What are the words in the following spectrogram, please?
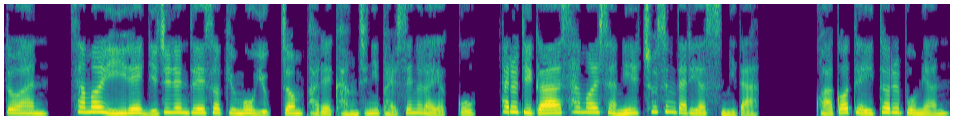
또한 3월 2일에 뉴질랜드에서 규모 6.8의 강진이 발생을 하였고 하루 뒤가 3월 3일 초승달이었습니다. 과거 데이터를 보면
